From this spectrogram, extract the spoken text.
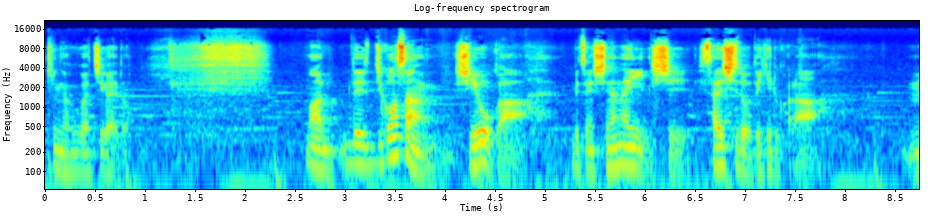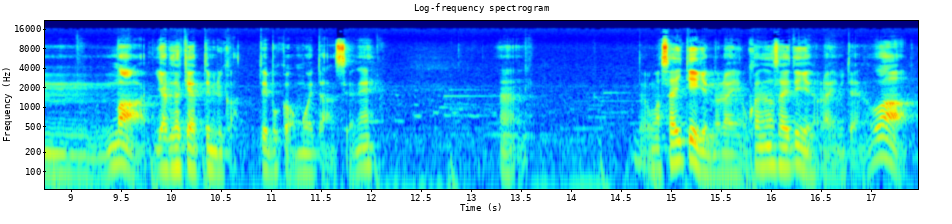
金額が違えど。まあ、で自己破産しようが別に死なないし再始動できるからうんまあやるだけやってみるかって僕は思えたんですよね。うん、まあ最低限のラインお金の最低限のラインみたいのは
